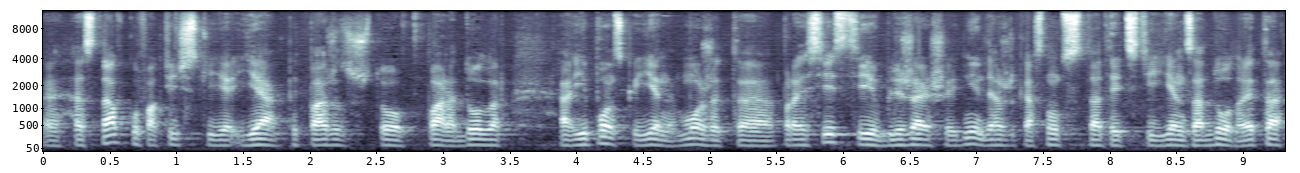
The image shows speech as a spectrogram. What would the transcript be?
э, ставку, фактически я, предположил, что пара доллар японская иена может э, просесть и в ближайшие дни даже коснуться 130 йен за доллар. Эта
